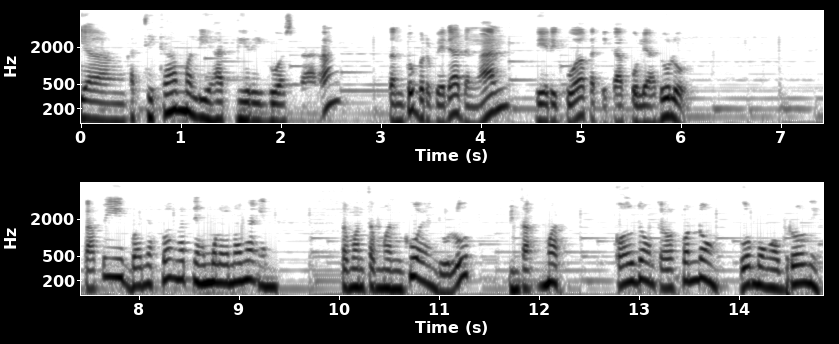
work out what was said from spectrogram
yang ketika melihat diri gue sekarang tentu berbeda dengan diri gue ketika kuliah dulu. Tapi banyak banget yang mulai nanyain, teman-teman gue yang dulu minta Mar call dong telepon dong gue mau ngobrol nih.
